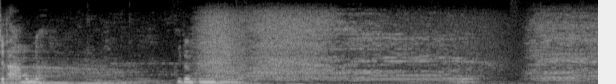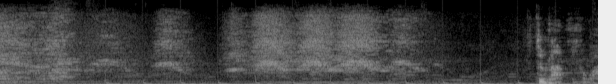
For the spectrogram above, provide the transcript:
จะถามมึงนะปีนั้นปีนี้ดีไหมเจอหลาบอีกววะ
